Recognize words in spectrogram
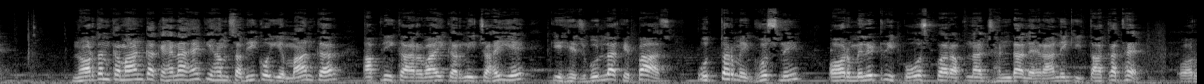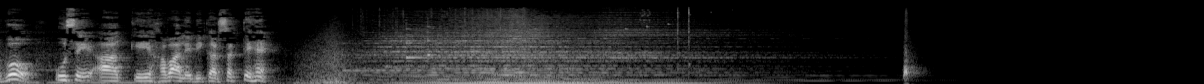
नॉर्दर्न कमांड का कहना है कि हम सभी को ये मानकर अपनी कार्रवाई करनी चाहिए कि हिजबुल्ला के पास उत्तर में घुसने और मिलिट्री पोस्ट पर अपना झंडा लहराने की ताकत है, और वो उसे आग के हवाले भी कर सकते हैं।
